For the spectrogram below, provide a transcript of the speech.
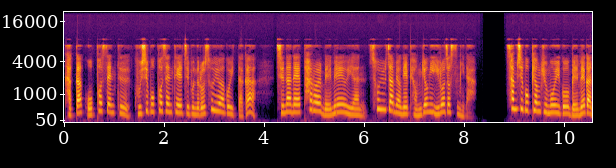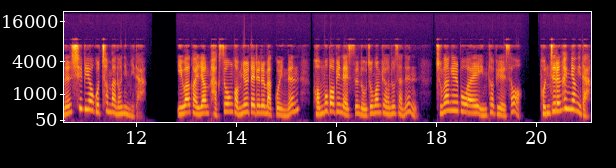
각각 5%, 95%의 지분으로 소유하고 있다가 지난해 8월 매매에 의한 소유자 명의 변경이 이뤄졌습니다. 35평 규모이고 매매가는 12억 5천만 원입니다. 이와 관련 박수홍 법률 대리를 맡고 있는 법무법인 S 노종원 변호사는 중앙일보와의 인터뷰에서 본질은 횡령이다.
